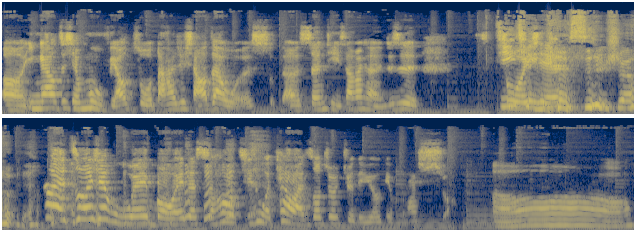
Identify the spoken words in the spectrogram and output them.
呃，应该要这些 move 要做到，他就想要在我的呃身体上面可能就是做一些试射，对，做一些无为不为的时候，其实我跳完之后就觉得有点不太爽。哦，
